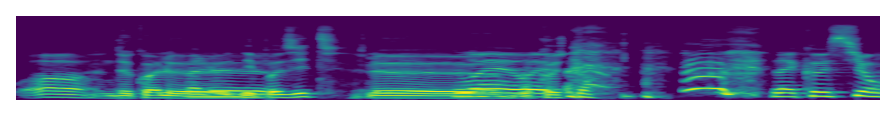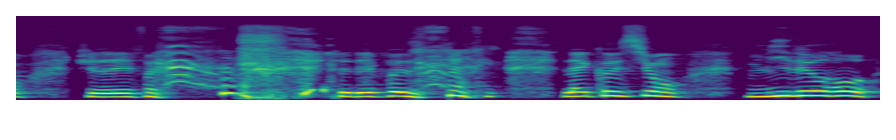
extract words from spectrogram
oh, de quoi le, le... déposit? Le la caution. La caution. Je dépose la caution 1000 euros.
